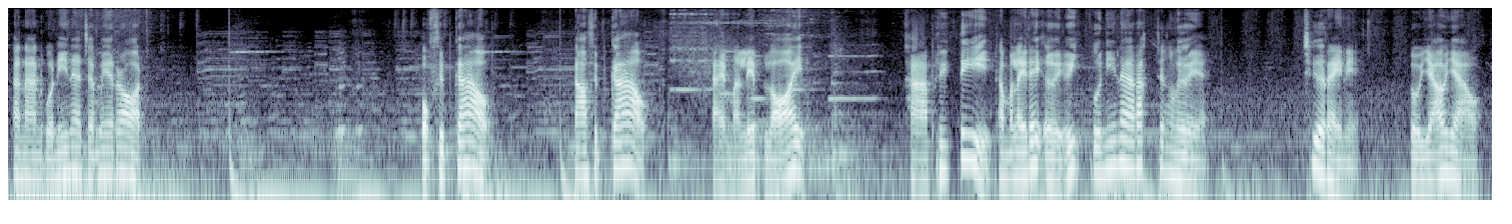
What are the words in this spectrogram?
ถ้านานกว่านี้น่าจะไม่รอดหกสิบเก้าเก้าสิบเก้าได้มาเรียบร้อย ขาพริตตี้ทำอะไรได้เอ่ยเอ้ยตัวนี้น่ารักจังเลยอะ ชื่ออะไรเนี่ย ตัวยาวๆ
